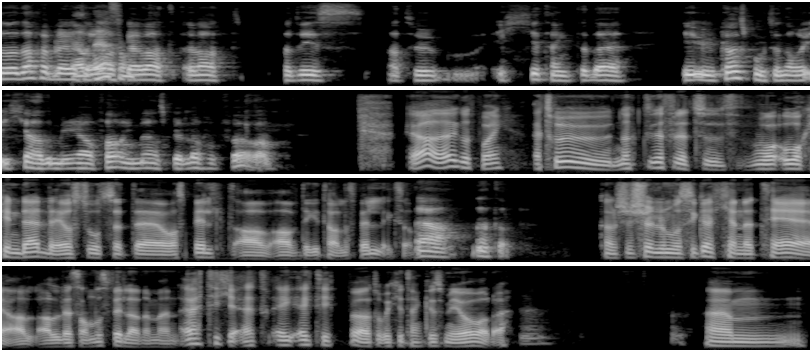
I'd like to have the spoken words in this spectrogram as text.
Så Derfor ble jeg litt det er overrasket over at, over at på et vis at hun ikke tenkte det i utgangspunktet, når hun ikke hadde mye erfaring med å spille fra før av. Ja, det er et godt poeng. Jeg tror nok det er fordi Walking Dead er jo stort sett det å ha spilt av, av digitale spill, liksom. Ja, nettopp. Kanskje selv om hun sikkert kjenner til alle, alle disse andre spillene, men jeg vet ikke. Jeg, jeg, jeg tipper at hun ikke tenker så mye over det. Um,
